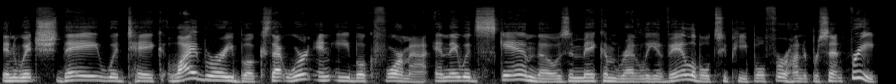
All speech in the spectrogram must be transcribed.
in which they would take library books that weren't in ebook format and they would scan those and make them readily available to people for 100% free.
